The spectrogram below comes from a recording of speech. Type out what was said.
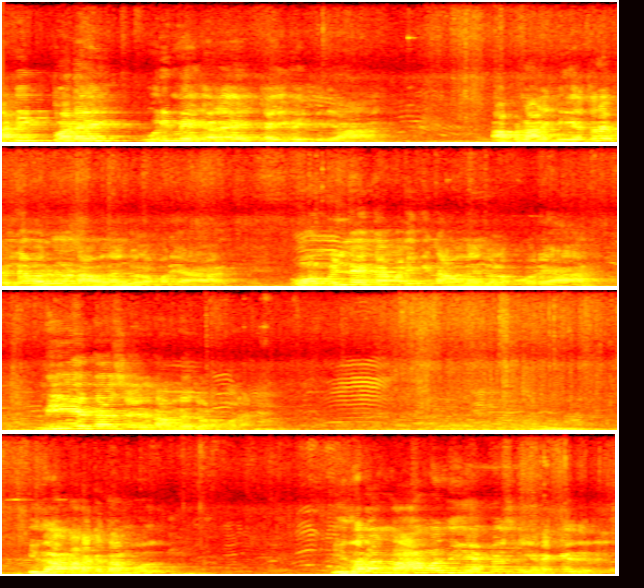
அடிப்படை உரிமைகளை கை வைக்கிறான் அப்ப நாளைக்கு நீ எத்தனை பில்லை வரணும்னு அவன் தான் சொல்ல போறியான் உன் பிள்ளை என்ன படிக்கணும்னு அவன் தான் சொல்ல போறியான் நீ என்ன செய்யணும்னு அவன் தான் சொல்ல போறேன். இதெல்லாம் நடக்கத்தான் போகுது. இதெல்லாம் நான் வந்து ஏன் பேச எனக்கே தெரியல.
